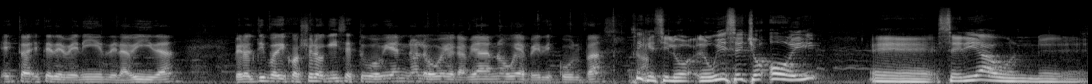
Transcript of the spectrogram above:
Esto, este devenir de la vida. Pero el tipo dijo, yo lo que hice estuvo bien, no lo voy a cambiar, no voy a pedir disculpas. Sí, que si lo, hubiese hecho hoy, eh, sería un... Eh,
